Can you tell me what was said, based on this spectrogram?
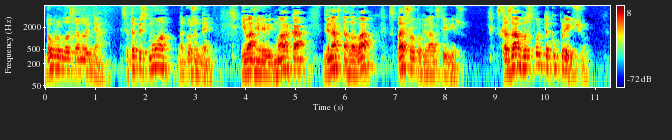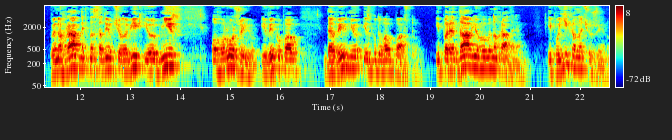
Доброго благословеного дня! Святе письмо на кожен день. Євангелія від Марка, 12 глава, з 1 по 12 вірш. Сказав Господь таку притчу: виноградник насадив чоловік і обніс огорожею, і викопав давильню і збудував башту, і передав його виноградарям, і поїхав на чужину,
